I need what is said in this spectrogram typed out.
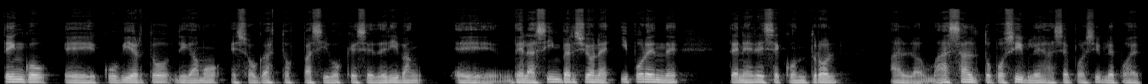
tengo eh, cubierto, digamos, esos gastos pasivos que se derivan eh, de las inversiones y por ende tener ese control a lo más alto posible, a ser posible, pues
